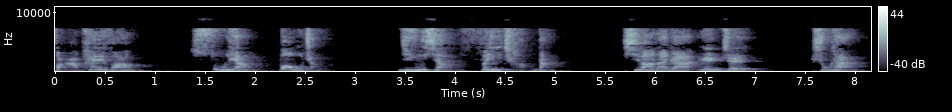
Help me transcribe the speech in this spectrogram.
法拍房数量暴涨，影响非常大，希望大家认真收看，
